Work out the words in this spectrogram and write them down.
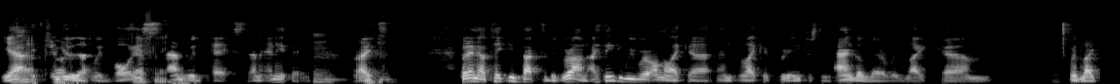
Yeah, yeah it can sure. do that with voice Definitely. and with text and anything, mm. right? Mm-hmm. But anyhow, take it back to the ground. I think we were on like a an, like a pretty interesting angle there with like um, with like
